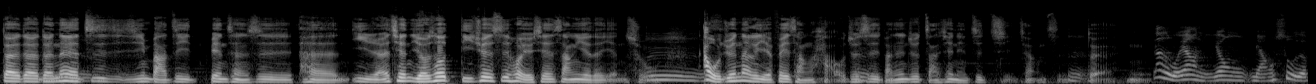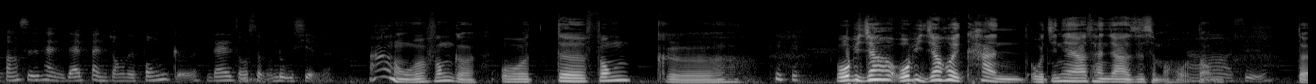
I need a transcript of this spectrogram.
对对对，那个是已经把自己变成是很艺人，而且有时候的确是会有一些商业的演出。嗯，啊，我觉得那个也非常好，就是反正就展现你自己这样子。嗯，对，嗯。那我要你用描述的方式看你在扮装的风格，你大概走什么路线呢？啊，我的风格，我的风格。我比较我比较会看我今天要参加的是什么活动，是，对，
